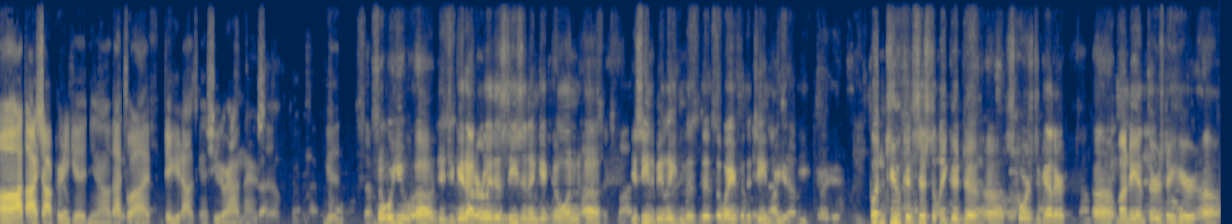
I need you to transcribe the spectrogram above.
Uh, I thought I shot pretty good. You know, that's why I figured I was going to shoot around there. So good. So were you? Uh, did you get out early this season and get going? Uh, you seem to be leading the, the, the way for the team. Are you, you are you putting two consistently good uh, uh, scores together uh, Monday and Thursday here? Uh,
